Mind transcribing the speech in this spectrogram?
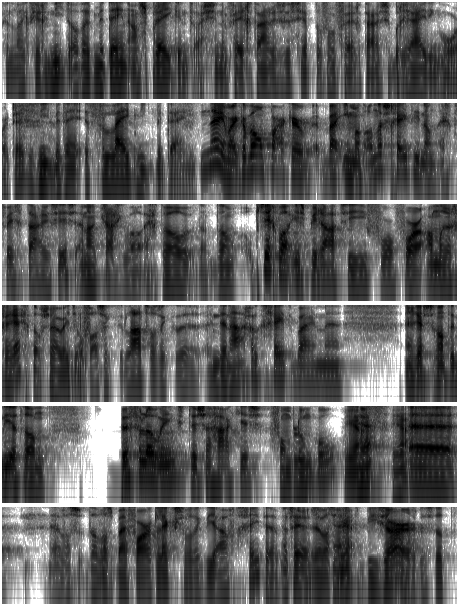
laat ik zeggen, niet altijd meteen aansprekend als je een vegetarisch recept of een vegetarische bereiding hoort. Hè? Het, is niet meteen, het verleidt niet meteen. Nee, maar ik heb wel een paar keer bij iemand anders gegeten die dan echt vegetarisch is. En dan krijg ik wel echt wel, dan, dan op zich wel inspiratie voor, voor andere gerechten of zo. Weet je? Of als ik, laatst was ik eh, in Den Haag ook gegeten bij een, eh, een restaurant en die had dan buffalo wings tussen haakjes van bloemkool. Ja, Ja? ja. Eh, dat, was, dat was bij far het lekkerste wat ik die avond gegeten heb. Dat was Ja. echt bizar. Dus, dat,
